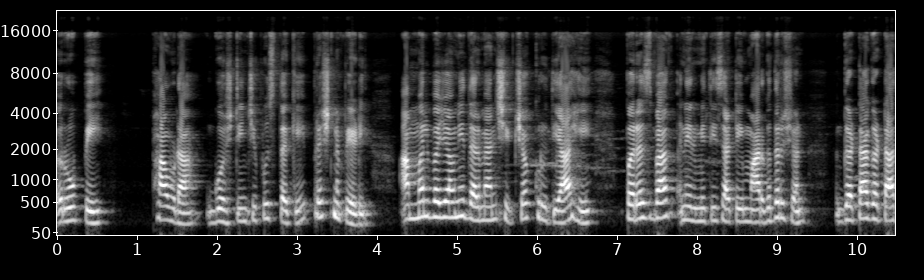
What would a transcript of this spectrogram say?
रोपे फावडा गोष्टींची पुस्तके प्रश्नपेढी. अंमलबजावणी दरम्यान शिक्षक कृती आहे. परसबाग निर्मितीसाठी मार्गदर्शन. गटागटात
